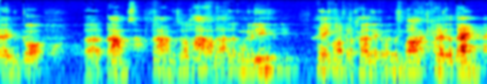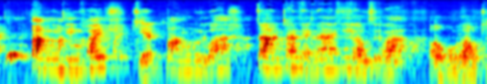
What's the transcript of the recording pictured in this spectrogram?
ดๆมันก็เอ่อตามตามสภาพแล้วแล้วก็ไม่ได้ ให้ความสำคัญอะไรกับมันมากแค่จะแต่งปังจริงๆค่อยเขียนปังหรือว่าจ้างช่างแต่งหน้าที่เรารู้สึกว่าโอ้เราโอเค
